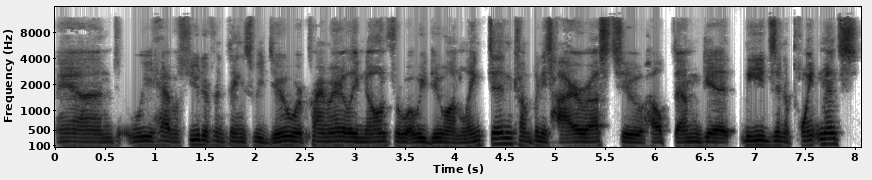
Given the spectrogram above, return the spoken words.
and we have a few different things we do. We're primarily known for what we do on LinkedIn. Companies hire us to help them get leads and appointments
